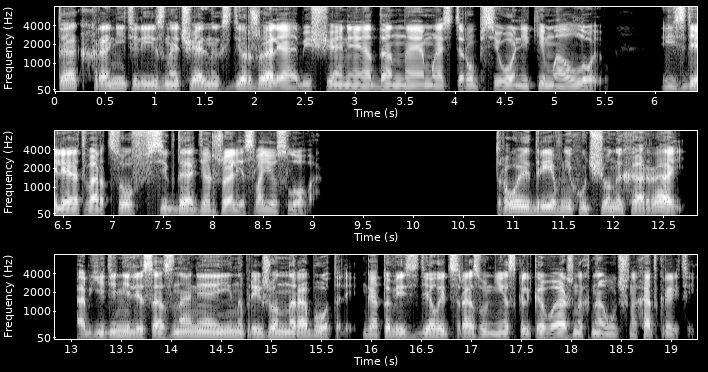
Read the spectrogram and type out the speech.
Так хранители изначальных сдержали обещание, данное мастеру псионики Маллою. Изделия Творцов всегда держали свое слово. Трое древних ученых Арай объединили сознание и напряженно работали, готовясь сделать сразу несколько важных научных открытий.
